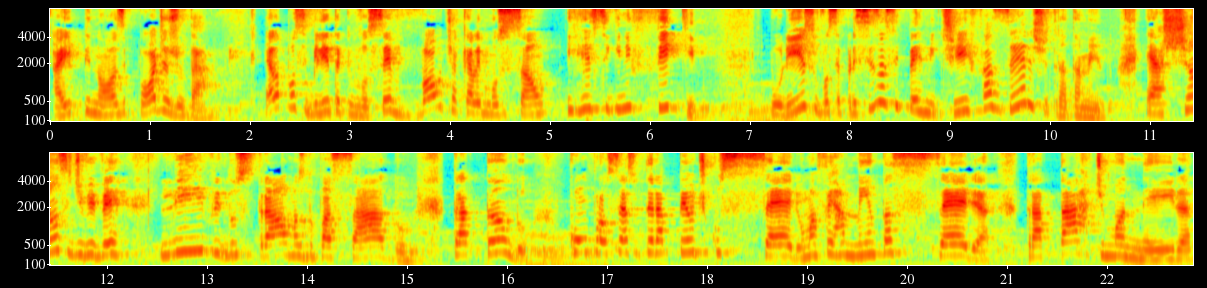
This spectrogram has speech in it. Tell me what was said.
a hipnose pode ajudar. Ela possibilita que você volte àquela emoção e ressignifique. Por isso, você precisa se permitir fazer este tratamento. É a chance de viver livre dos traumas do passado, tratando com um processo terapêutico sério, uma ferramenta séria. Tratar de maneira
